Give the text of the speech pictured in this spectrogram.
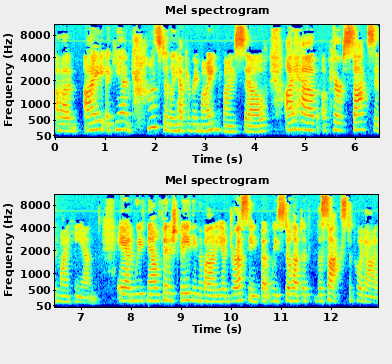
um, I, again, constantly have to remind myself I have a pair of socks in my hand, and we've now finished bathing the body and dressing, but we still have to, the socks to put on.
